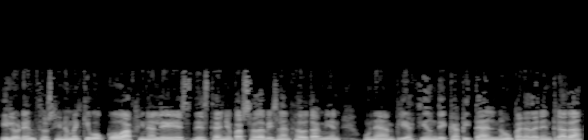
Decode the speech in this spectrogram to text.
Y Lorenzo, si no me equivoco, a finales de este año pasado habéis lanzado también una ampliación de capital, ¿no? Para dar entrada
